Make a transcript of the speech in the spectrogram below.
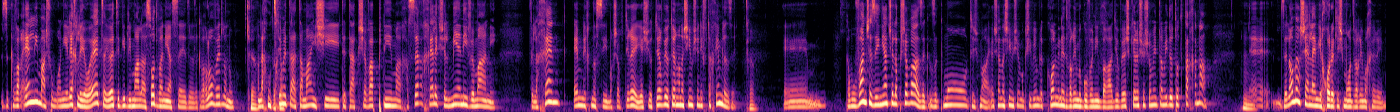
זה כבר אין לי משהו, אני אלך ליועץ, היועץ יגיד לי מה לעשות ואני אעשה את זה. זה כבר לא עובד לנו. כן, אנחנו נכון. צריכים את ההתאמה האישית, את ההקשבה פנימה, חסר החלק של מי אני ומה אני. ולכן הם נכנסים. עכשיו, תראה, יש יותר ויותר אנשים שנפתחים לזה. כן. אמ, כמובן שזה עניין של הקשבה, זה, זה כמו, תשמע, יש אנשים שמקשיבים לכל מיני דברים מגוונים ברדיו, ויש כאלה ששומעים תמיד את אותה תחנה. Hmm. אה, זה לא אומר שאין להם יכולת לשמוע דברים אחרים.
